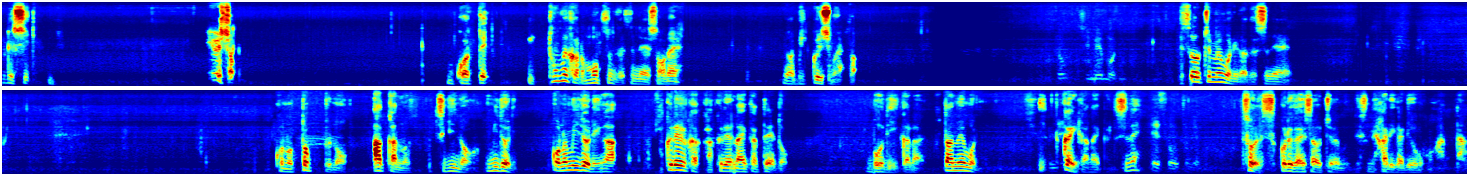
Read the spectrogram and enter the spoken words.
嬉しい。よいしょ。こうやって、1投目から持つんですね、そうね。いや、びっくりしました。餌打ちメモリがですね、このトップの赤の次の緑、この緑が隠れるか隠れないか程度、ボディから2メモリ、いくかいかないかですね。そうです。これが餌打ちメモリですね。針が両方あった。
